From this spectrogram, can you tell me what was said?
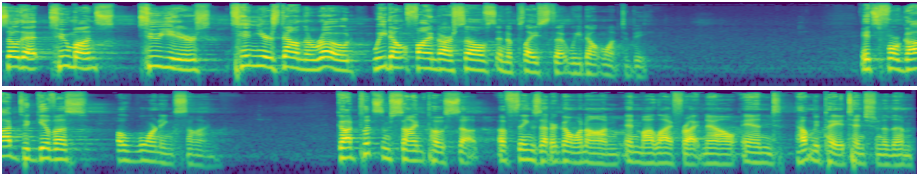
so that two months, two years, 10 years down the road, we don't find ourselves in a place that we don't want to be. It's for God to give us a warning sign. God, put some signposts up of things that are going on in my life right now and help me pay attention to them.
